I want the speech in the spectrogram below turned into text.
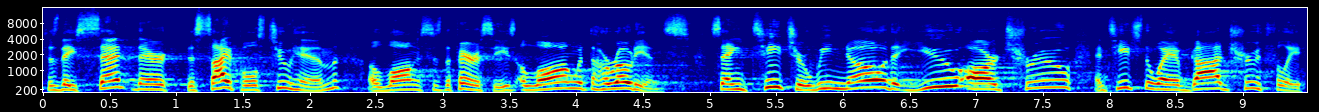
says, They sent their disciples to him, along, is the Pharisees, along with the Herodians, saying, Teacher, we know that you are true and teach the way of God truthfully,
